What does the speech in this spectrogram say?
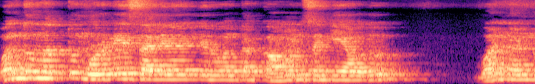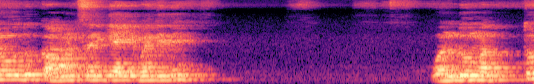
ಒಂದು ಮತ್ತು ಮೂರನೇ ಸಾಲಿನಲ್ಲಿರುವಂಥ ಕಾಮನ್ ಸಂಖ್ಯೆ ಯಾವುದು? ಒನ್ ಅನ್ನುವುದು ಕಾಮನ್ ಸಂಖ್ಯೆಯಾಗಿ ಬಂದಿದೆ. ಒಂದು ಮತ್ತು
